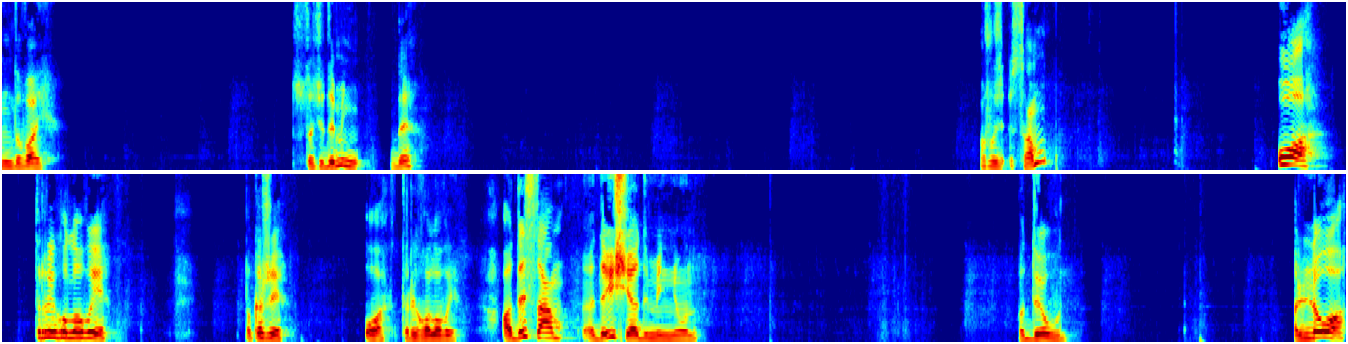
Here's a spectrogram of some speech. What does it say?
Ну, давай. Кстати, де мені. Де? Роз... Сам? О! Три голови. Покажи. О, три голови. А де сам? А Де ще один? А де він? Алло.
